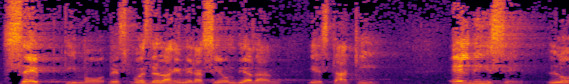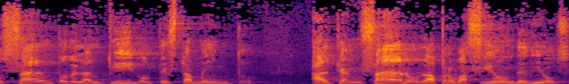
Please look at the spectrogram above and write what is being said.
séptimo después de la generación de Adán, y está aquí. Él dice, los santos del Antiguo Testamento alcanzaron la aprobación de Dios,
